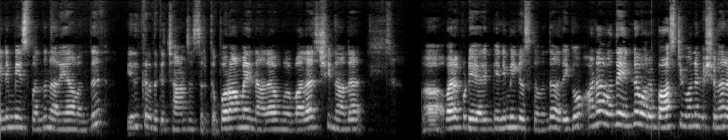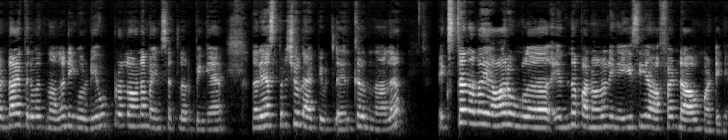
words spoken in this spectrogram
எனிமீஸ் வந்து நிறைய வந்து இருக்கிறதுக்கு சான்சஸ் இருக்கு. பொறாமைனால உங்க வளர்ச்சினால வரக்கூடிய எனிமிகள்ஸ்க்கு வந்து அதிகம். ஆனா வந்து என்ன ஒரு பாசிட்டிவான விஷயம்னா ரெண்டாயிரத்தி இருபத்தி நாலுல நீங்க ஒரு நியூட்ரலான மைண்ட் செட்ல இருப்பீங்க. நிறைய ஸ்பிரிச்சுவல் ஆக்டிவிட்டில இருக்கிறதுனால எக்ஸ்டர்னலா யார் உங்களை என்ன பண்ணாலும் நீங்க ஈஸியா அஃபெண்ட் ஆக மாட்டீங்க.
